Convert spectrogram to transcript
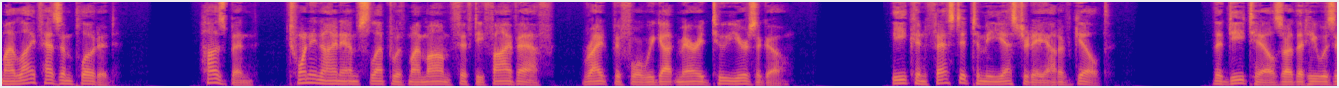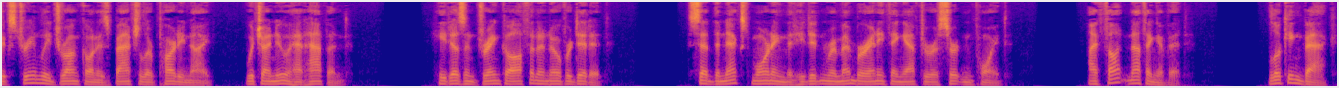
My life has imploded. Husband, 29M slept with my mom 55F, right before we got married two years ago. E confessed it to me yesterday out of guilt. The details are that he was extremely drunk on his bachelor party night, which I knew had happened. He doesn't drink often and overdid it. Said the next morning that he didn't remember anything after a certain point. I thought nothing of it. Looking back,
